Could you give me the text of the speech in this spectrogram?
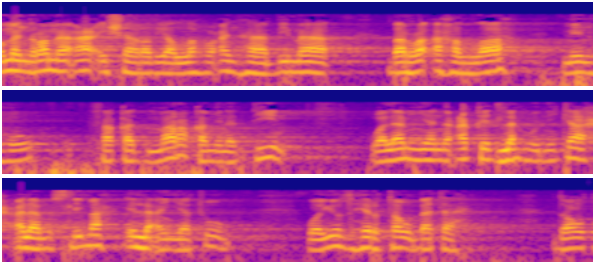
ومن رمى عائشة رضي الله عنها بما برأها الله منه فقد مرق من الدين ولم ينعقد له نكاح على مسلمة إلا أن يتوب ويظهر توبته donc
